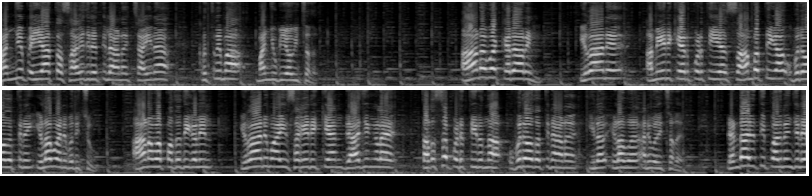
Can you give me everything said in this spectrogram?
മഞ്ഞ് പെയ്യാത്ത സാഹചര്യത്തിലാണ് ചൈന കൃത്രിമ മഞ്ഞ് ഉപയോഗിച്ചത്. ആണവ കരാറിൽ ഇറാന് അമേരിക്ക ഏർപ്പെടുത്തിയ സാമ്പത്തിക ഉപരോധത്തിന് ഇളവ് അനുവദിച്ചു. ആണവ പദ്ധതികളിൽ ഇറാനുമായി സഹകരിക്കാൻ രാജ്യങ്ങളെ തടസ്സപ്പെടുത്തിയിരുന്ന ഉപരോധത്തിനാണ് ഇള ഇളവ് അനുവദിച്ചത്. രണ്ടായിരത്തി പതിനഞ്ചിലെ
